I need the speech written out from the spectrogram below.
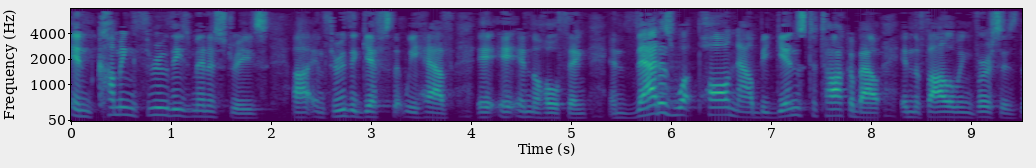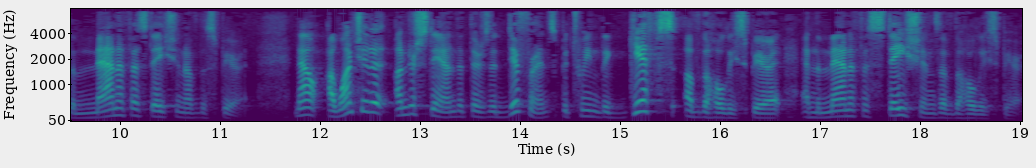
in coming through these ministries uh, and through the gifts that we have in, in the whole thing. And that is what Paul now begins to talk about in the following verses the manifestation of the Spirit. Now, I want you to understand that there's a difference between the gifts of the Holy Spirit and the manifestations of the Holy Spirit.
